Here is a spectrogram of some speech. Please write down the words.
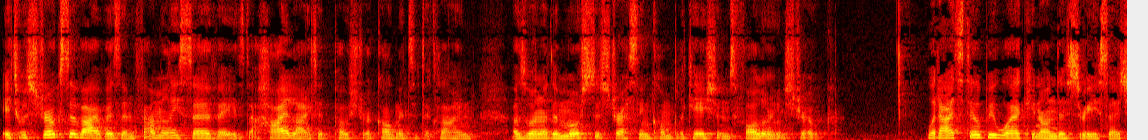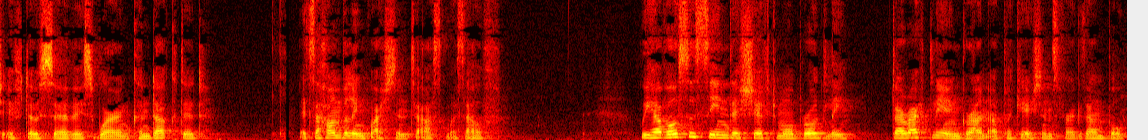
It was stroke survivors and family surveys that highlighted post stroke cognitive decline as one of the most distressing complications following stroke. Would I still be working on this research if those surveys weren't conducted? It's a humbling question to ask myself. We have also seen this shift more broadly, directly in grant applications, for example.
